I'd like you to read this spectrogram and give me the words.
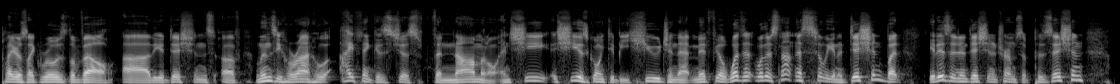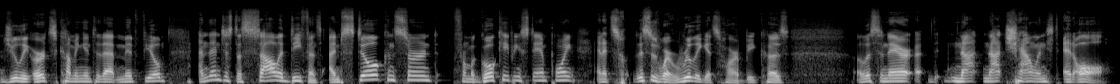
players like Rose Lavelle, uh, the additions of Lindsey Horan, who I think is just phenomenal, and she she is going to be huge in that midfield. Whether whether it's not necessarily an addition, but it is an addition in terms of position. Julie Ertz coming into that midfield, and then just a solid defense. I'm still concerned from a goalkeeping standpoint, and it's this is where it really gets hard because. Alyssa Naeher, not not challenged at all.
